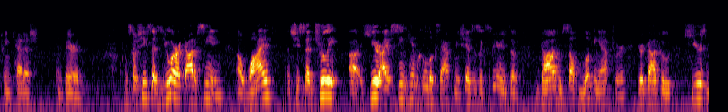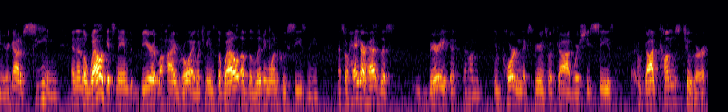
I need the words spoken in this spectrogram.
between Kadesh and Bered. And so she says, You are a God of seeing. Uh, why? And she said, Truly, uh, here I have seen him who looks after me. She has this experience of God Himself looking after her. You're a God who hears me. You're a God of seeing. And then the well gets named Beer Lahai Roi, which means the well of the living one who sees me. And so Hagar has this very um, important experience with God where she sees God comes to her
